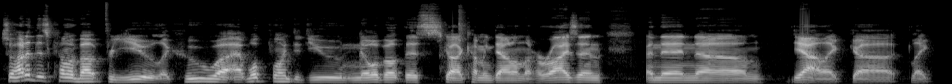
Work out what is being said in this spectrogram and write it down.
So how did this come about for you? Like who? Uh, at what point did you know about this uh, coming down on the horizon? And then um, yeah, like uh, like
